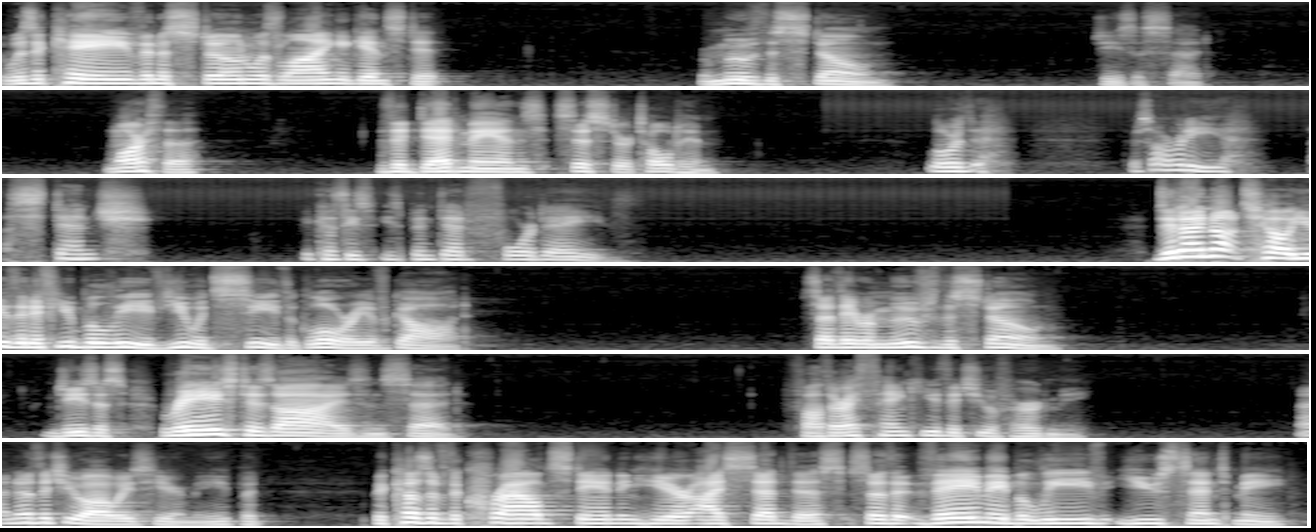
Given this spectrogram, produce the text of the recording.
It was a cave, and a stone was lying against it. Remove the stone, Jesus said. Martha, the dead man's sister told him, Lord, there's already a stench because he's, he's been dead four days. Did I not tell you that if you believed, you would see the glory of God? So they removed the stone. Jesus raised his eyes and said, Father, I thank you that you have heard me. I know that you always hear me, but because of the crowd standing here, I said this, so that they may believe you sent me.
